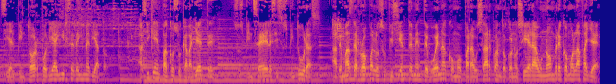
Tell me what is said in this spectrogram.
si el pintor podía irse de inmediato. Así que empacó su caballete, sus pinceles y sus pinturas, además de ropa lo suficientemente buena como para usar cuando conociera a un hombre como Lafayette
